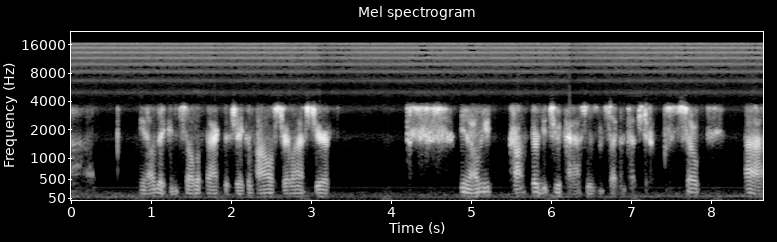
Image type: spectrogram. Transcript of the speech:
uh, you know they can sell the fact that Jacob Hollister last year, you know he caught 32 passes and seven touchdowns. So uh,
